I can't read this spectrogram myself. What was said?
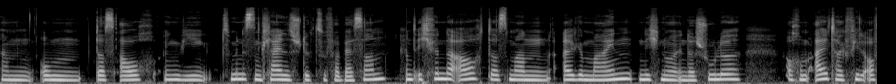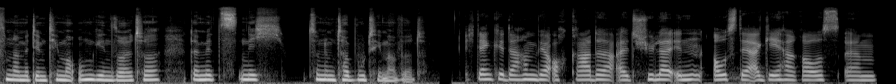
Ähm, um das auch irgendwie zumindest ein kleines Stück zu verbessern. Und ich finde auch, dass man allgemein, nicht nur in der Schule, auch im Alltag viel offener mit dem Thema umgehen sollte, damit es nicht zu einem Tabuthema wird. Ich denke, da haben wir auch gerade als SchülerInnen aus der AG heraus ähm,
